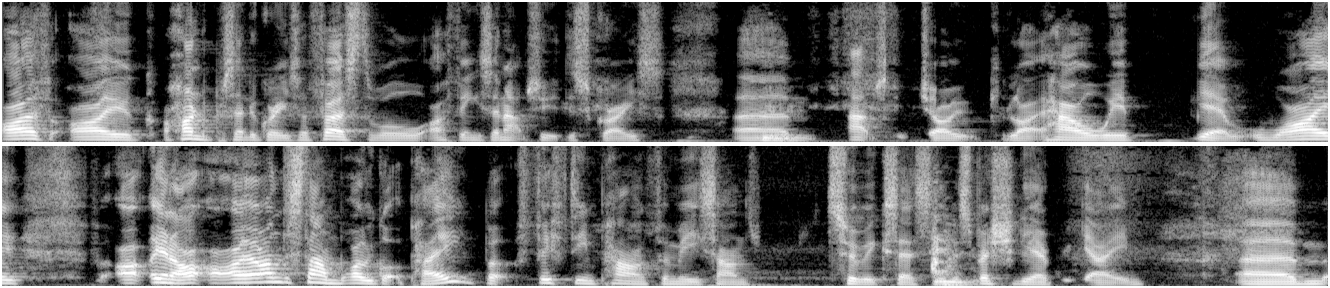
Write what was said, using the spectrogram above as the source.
I, I've- 100% agree. So first of all, I think it's an absolute disgrace, um, absolute joke. Like how we, yeah, why? I, you know, I I understand why we got to pay, but 15 pounds for me sounds too excessive, especially every game. Um,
